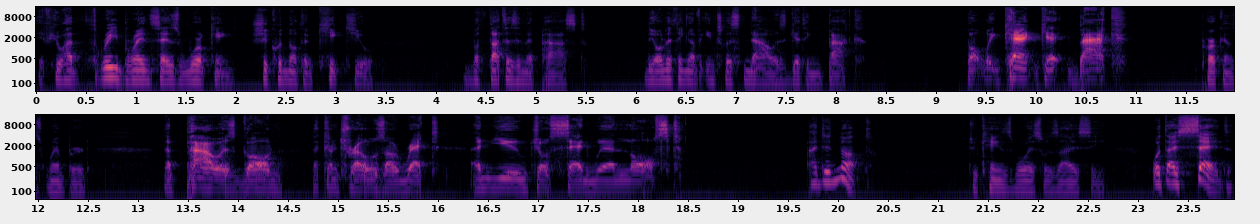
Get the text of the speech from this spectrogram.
If you had three brain cells working, she could not have kicked you. But that is in the past. The only thing of interest now is getting back. But we can't get back, Perkins whimpered. The power's gone, the controls are wrecked, and you just said we're lost. I did not. Duquesne's voice was icy. What I said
